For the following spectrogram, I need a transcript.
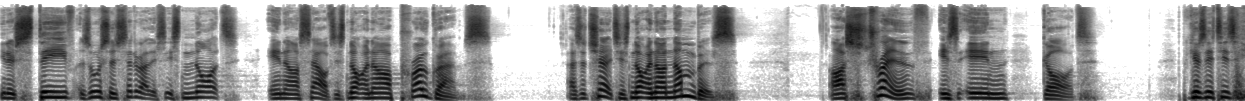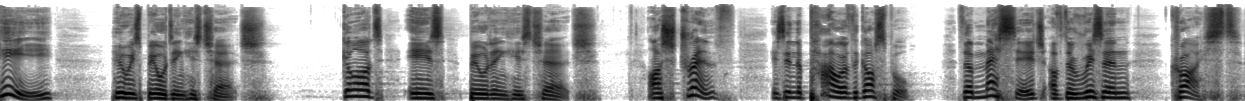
you know, Steve has also said about this, it's not in ourselves, it's not in our programs as a church, it's not in our numbers. Our strength is in God because it is He who is building His church. God is building His church. Our strength is in the power of the gospel, the message of the risen Christ.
